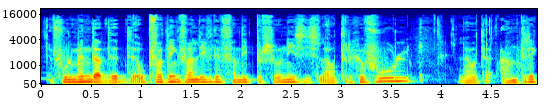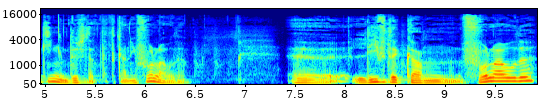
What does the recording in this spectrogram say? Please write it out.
voelt men dat de, de, opvatting van liefde van die persoon is, is louter gevoel, louter aantrekking, dus dat, dat kan niet volhouden. Uh, liefde kan volhouden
